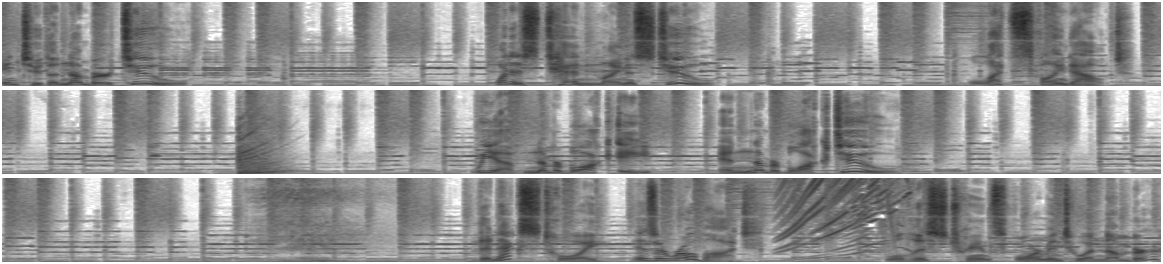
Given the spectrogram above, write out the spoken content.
into the number 2. What is 10 minus 2? Let's find out. We have Numberblock 8 and Numberblock 2. The next toy is a robot. Will this transform into a number?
